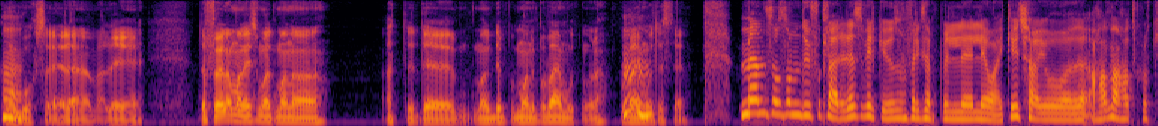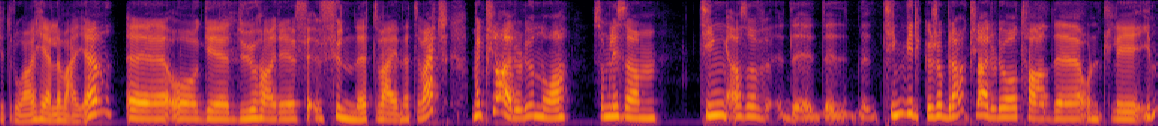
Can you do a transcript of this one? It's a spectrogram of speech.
kommer Mm. bort, så er det veldig Da føler man liksom at man har At det, man, det, man er på vei mot noe. da På vei Mm. mot et sted. Men sånn som du forklarer det, så virker det jo som eksempel Leo Ajkic har jo Han har hatt klokketroa hele veien, eh, og du har funnet veien etter hvert. Men klarer du nå som liksom Ting, altså, ting virker så bra. Klarer du å ta det ordentlig inn?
